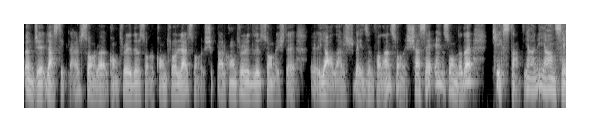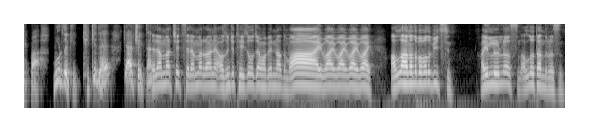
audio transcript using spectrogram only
Önce lastikler, sonra kontrol edilir, sonra kontroller, sonra ışıklar kontrol edilir, sonra işte e, yağlar, benzin falan, sonra şase, en sonunda da kickstand yani yan sehpa. Buradaki kick'i de gerçekten Selamlar chat, selamlar Rane. Az önce teyze olacağım haberini aldım. Vay vay vay vay vay. Allah analı babalı büyütsün. Hayırlı uğurlu olsun. Allah utandırmasın.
